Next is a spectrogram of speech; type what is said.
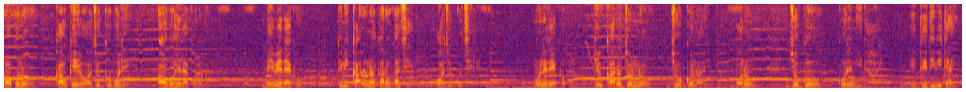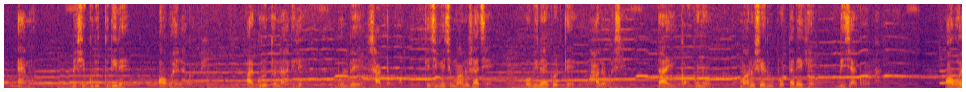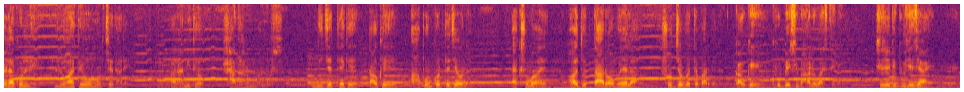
কখনো কাউকে অযোগ্য বলে অবহেলা করো না। ভেবে দেখো, তুমি কারও না কারও কাছে অযোগ্য ছিলে। মনে রেখো, কেউ কারোর জন্য যোগ্য নয়, বরং যোগ্য করে নিতে হয়। এই পৃথিবীটাই এমন, বেশি গুরুত্ব দিলে অবহেলা করবে, আর গুরুত্ব না দিলে বলবে স্বার্থপর। কিছু কিছু মানুষ আছে, অভিনয় করতে ভালোবাসে, তাই কখনো মানুষের উপরটা দেখে বিচার করো অবহেলা করলে লোহাতেও মরচে ধরে। আর আমি তো সাধারণ মানুষ। নিজের থেকে কাউকে আপন করতে যেও না। একসময় হয়তো তার অবহেলা সহ্য করতে পারবে না। কাউকে খুব বেশি ভালোবাসতে নেই। সে যদি বুঝে যায়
